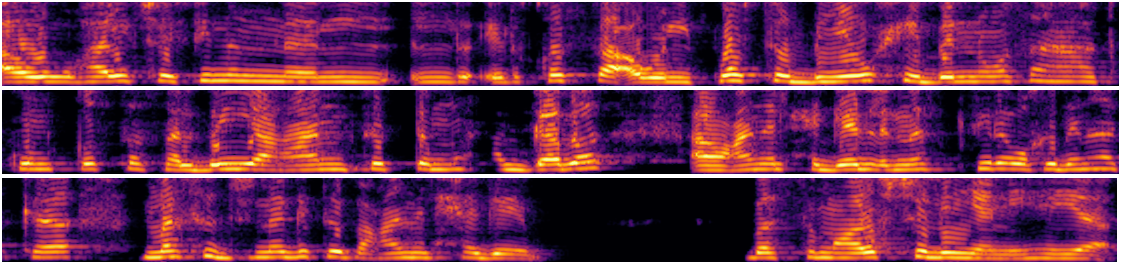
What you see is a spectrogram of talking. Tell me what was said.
أو هل شايفين إن ال- ال- القصة أو ال poster بيوحي بانه مثلا هتكون قصة سلبية عن ست محجبة أو عن الحجاب؟ لأن ناس كتيرة واخدينها ك message negative عن الحجاب. بس معرفش ليه يعني هي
